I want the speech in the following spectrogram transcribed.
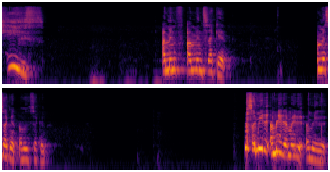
Jeez. I'm in I'm in second. I'm in second. I'm in second. Yes, I made it. I made it. I made it. I made it.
